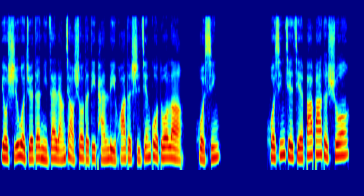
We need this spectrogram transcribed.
有时我觉得你在两脚兽的地盘里花的时间过多了。”火星，火星结结巴巴地说：“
